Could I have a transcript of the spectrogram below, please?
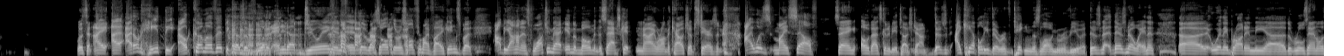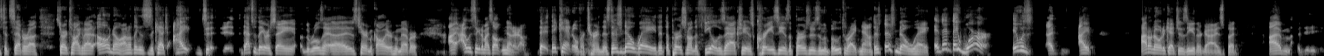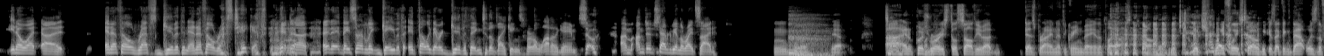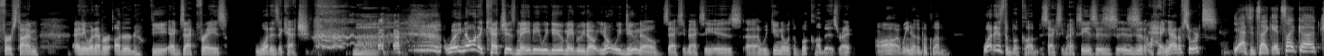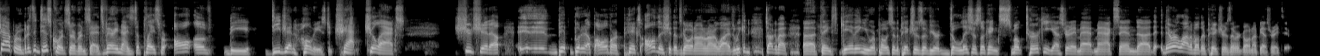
Listen, I, I, I don't hate the outcome of it because of what it ended up doing and, and, the result the result for my Vikings. But I'll be honest, watching that in the moment, the Sax Kit and I were on the couch upstairs, and I was myself saying, "Oh, that's going to be a touchdown." There's, I can't believe they were taking this long to review it. There's, no, there's no way. And then uh, when they brought in the uh, the rules analyst, etc., started talking about, "Oh no, I don't think this is a catch." I, t- that's what they were saying. The rules uh, is Terry McAulay or whomever. I, I was thinking to myself, "No, no, no, they, they can't overturn this. There's no way that the person on the field is actually as crazy as the person who's in the booth right now. There's, there's no way." And then they were. It was, I, I, I don't know what a catch is either, guys, but I'm, you know what? Uh, NFL refs giveth and NFL refs taketh, and, uh, and they certainly gave it. It felt like they were giving a thing to the Vikings for a lot of the game. So I'm I'm just happy to be on the right side. Mm, boy. yep. Uh, and of course, Rory's still salty about Dez Bryant at the Green Bay in the playoffs as well, which, which rightfully so, because I think that was the first time anyone ever uttered the exact phrase, "What is a catch?" well, you know what a catch is? Maybe we do, maybe we don't. You know what we do know, Zaxy Baxy, is uh, we do know what the book club is, right? Oh, we know the book club. What is the book club, Sexy Maxi? Is, is is it a hangout of sorts? Yes, it's like it's like a chat room, but it's a Discord server instead. It's very nice. It's a place for all of the DGen homies to chat, chillax, shoot shit up, eh, eh, put it up all of our pics, all of the shit that's going on in our lives. We can talk about uh, Thanksgiving. You were posting the pictures of your delicious looking smoked turkey yesterday, Mad Max, and uh, th- there were a lot of other pictures that were going up yesterday too.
